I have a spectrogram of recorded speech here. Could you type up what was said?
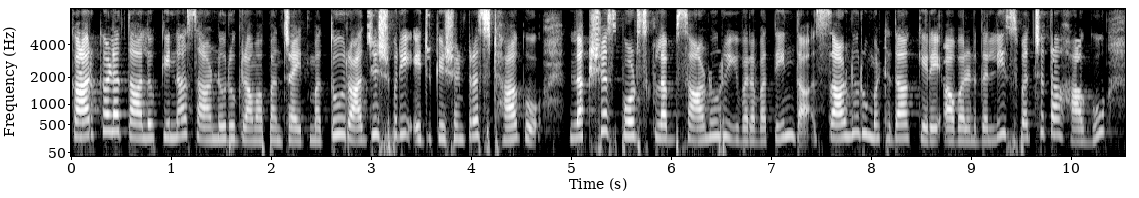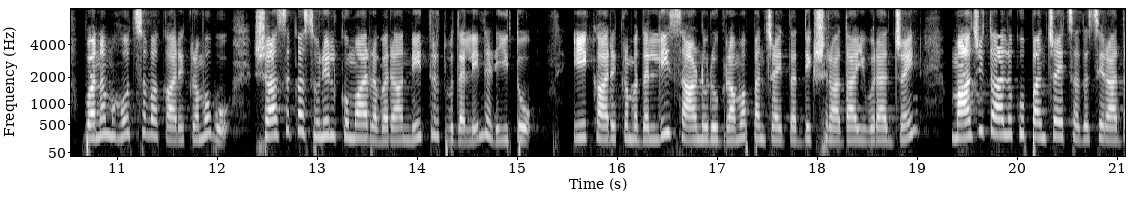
ಕಾರ್ಕಳ ತಾಲೂಕಿನ ಸಾಣೂರು ಗ್ರಾಮ ಪಂಚಾಯತ್ ಮತ್ತು ರಾಜೇಶ್ವರಿ ಎಜುಕೇಷನ್ ಟ್ರಸ್ಟ್ ಹಾಗೂ ಲಕ್ಷ್ಯ ಸ್ಪೋರ್ಟ್ಸ್ ಕ್ಲಬ್ ಸಾಣೂರು ಇವರ ವತಿಯಿಂದ ಸಾಣೂರು ಮಠದ ಕೆರೆ ಆವರಣದಲ್ಲಿ ಸ್ವಚ್ಛತಾ ಹಾಗೂ ವನ ಮಹೋತ್ಸವ ಕಾರ್ಯಕ್ರಮವು ಶಾಸಕ ಸುನಿಲ್ ಕುಮಾರ್ ಅವರ ನೇತೃತ್ವದಲ್ಲಿ ನಡೆಯಿತು. ಈ ಕಾರ್ಯಕ್ರಮದಲ್ಲಿ ಸಾಣೂರು ಗ್ರಾಮ ಪಂಚಾಯತ್ ಅಧ್ಯಕ್ಷರಾದ ಯುವರಾಜ್ ಜೈನ್, ಮಾಜಿ ತಾಲೂಕು ಪಂಚಾಯತ್ ಸದಸ್ಯರಾದ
